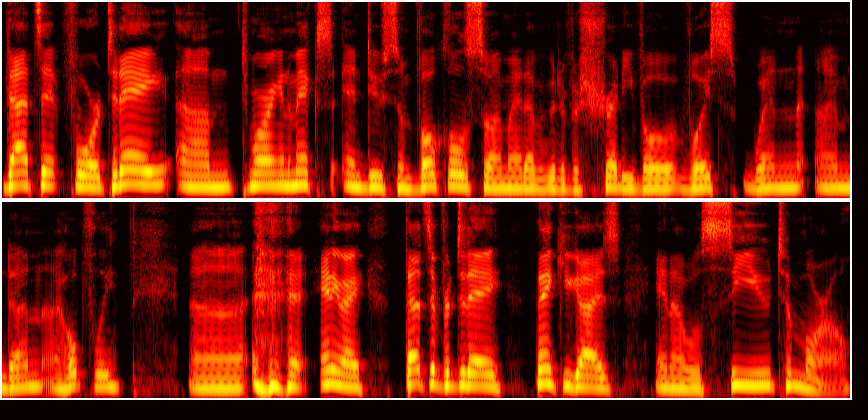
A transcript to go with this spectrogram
that's it for today. Um, tomorrow I'm going to mix and do some vocals, so I might have a bit of a shreddy vo- voice when I'm done, I hopefully. Uh, anyway, that's it for today. Thank you guys, and I will see you tomorrow.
